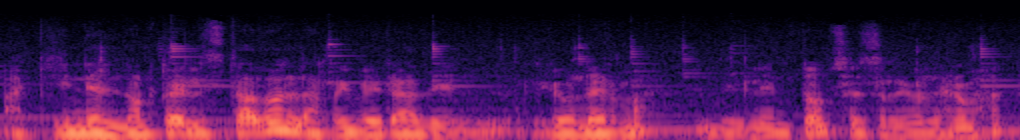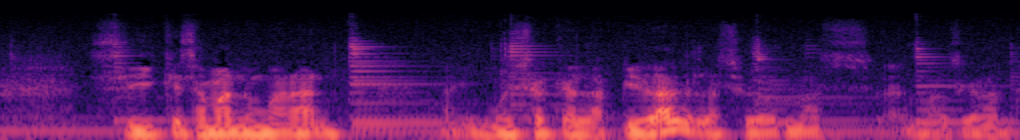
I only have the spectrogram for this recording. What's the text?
aquí en el norte del estado, en la ribera del río Lerma, del entonces río Lerma, sí, que se llama Numarán, ahí muy cerca de La Piedad, de la ciudad más, más grande.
